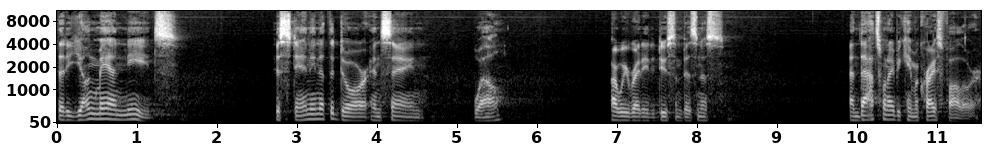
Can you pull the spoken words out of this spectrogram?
that a young man needs, is standing at the door and saying, Well, are we ready to do some business? And that's when I became a Christ follower.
